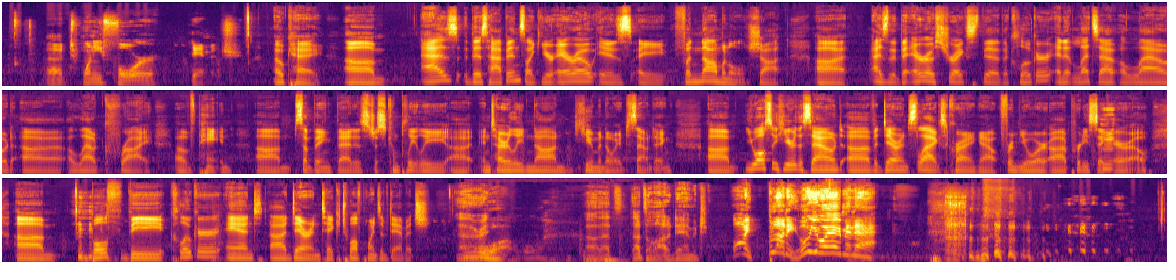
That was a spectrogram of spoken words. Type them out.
uh, 24 damage. Okay. Um, as this happens, like your arrow is a phenomenal shot. Uh, as the, the arrow strikes the the cloaker and it lets out a loud uh, a loud cry of pain. Um, something that is just completely uh, entirely non-humanoid sounding. Um, you also hear the sound of Darren Slags crying out from your uh, pretty sick arrow. Um, both the cloaker and uh, Darren take 12 points of damage. All right. Whoa. Oh, that's that's a lot of damage. Oi, bloody! Who you aiming at?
